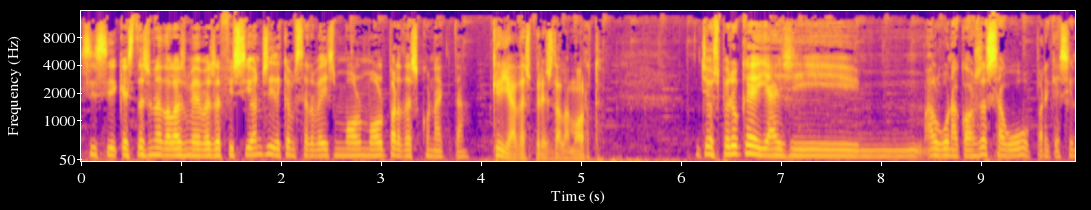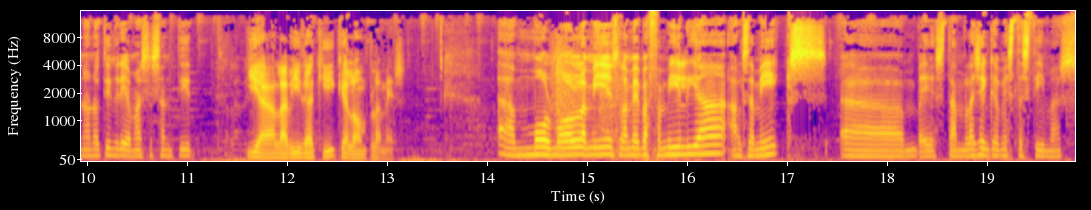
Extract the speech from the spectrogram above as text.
sí, sí, aquesta és una de les meves aficions i de que em serveix molt, molt per desconnectar. Què hi ha després de la mort? Jo espero que hi hagi alguna cosa segur, perquè si no, no tindria massa sentit. I a la vida aquí, què l'omple més? Uh, molt, molt. A mi és la meva família, els amics, uh, bé, estar amb la gent que més t'estimes,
